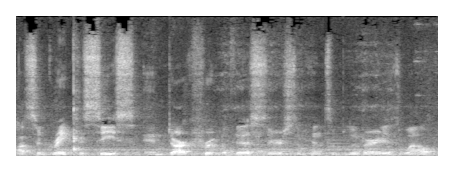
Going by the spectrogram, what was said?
lots of great cassis and dark fruit with this. There's some hints of blueberry as well.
